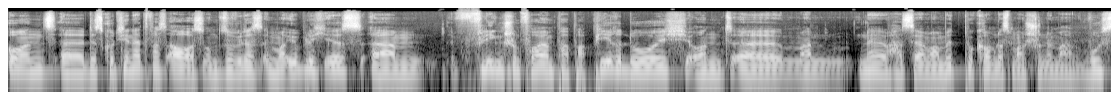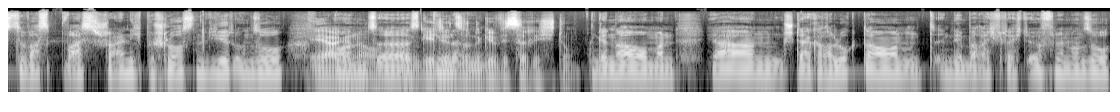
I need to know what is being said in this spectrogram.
und äh, diskutieren etwas aus. Und so wie das immer üblich ist, ähm, fliegen schon vorher ein paar Papiere durch und äh, man, ne, hast ja immer mitbekommen, dass man schon immer wusste, was wahrscheinlich beschlossen wird und so. Ja, und, genau. äh, man es geht in so eine gewisse Richtung. Genau, man, ja, ein stärkerer Lockdown und in dem Bereich vielleicht öffnen und so.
